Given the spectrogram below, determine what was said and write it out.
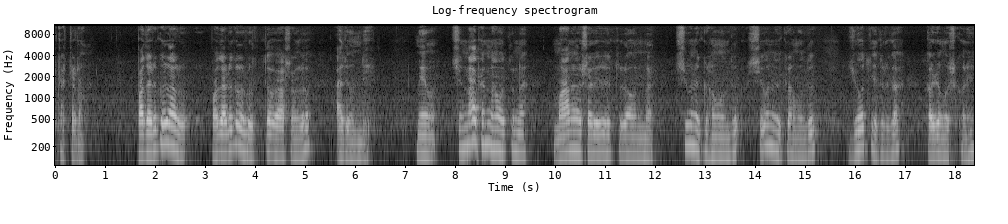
కట్టడం. పదడుగుల పదడుగుల వృత్తవాసంలో అది ఉంది. మేము చిన్నాభిన్నం అవుతున్న మానవ శరీరంలో ఉన్న శివుని విగ్రహం ముందు శివుని విగ్రహం ముందు జ్యోతి ఎదురుగా కళ్ళు మూసుకొని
